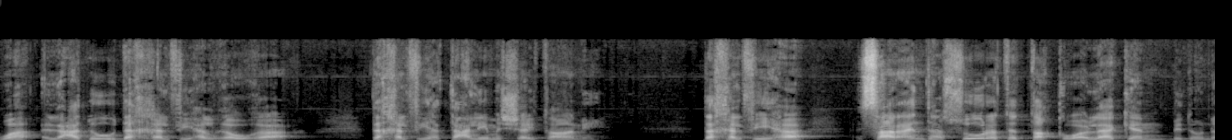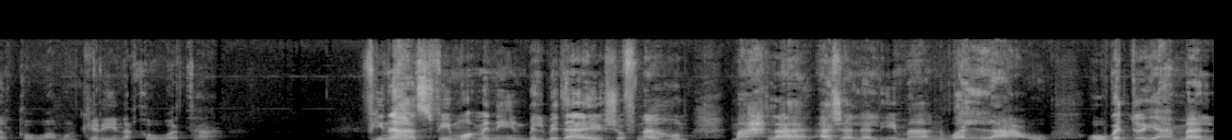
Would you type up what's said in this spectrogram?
والعدو دخل فيها الغوغاء دخل فيها التعليم الشيطاني دخل فيها صار عندها صورة التقوى ولكن بدون القوة منكرين قوتها. في ناس في مؤمنين بالبداية شفناهم مع أحلاه أجل الإيمان ولع وبده يعمل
